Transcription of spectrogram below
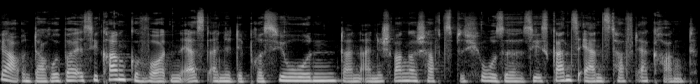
Ja, und darüber ist sie krank geworden. Erst eine Depression, dann eine Schwangerschaftspsychose. Sie ist ganz ernsthaft erkrankt.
